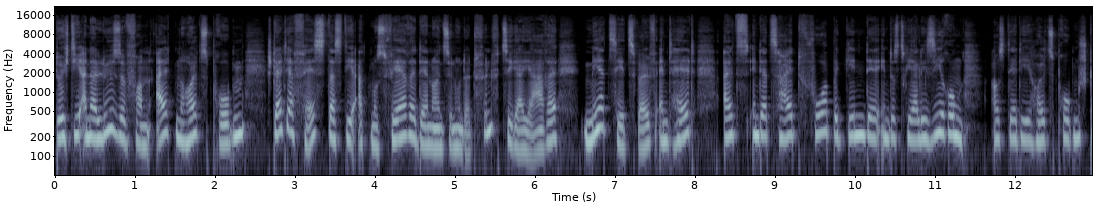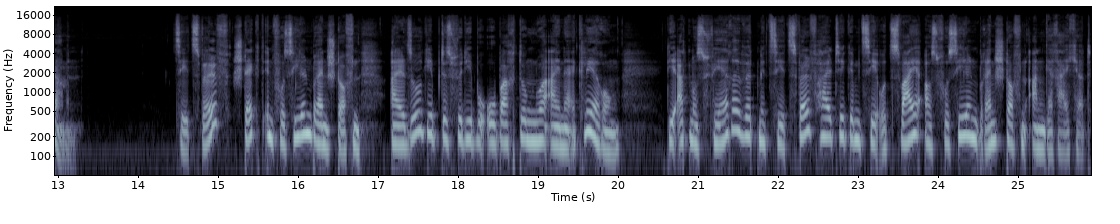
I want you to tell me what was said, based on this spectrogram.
Durch die Analyse von alten Holzproben stellt er fest, dass die Atmosphäre der 1950er Jahre mehr C12 enthält als in der Zeit vor Beginn der Industrialisierung, aus der die Holzproben stammen. C12 steckt in fossilen Brennstoffen, also gibt es für die Beobachtung nur eine Erklärung. Die Atmosphäre wird mit C12-haltigem CO2 aus fossilen Brennstoffen angereichert.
